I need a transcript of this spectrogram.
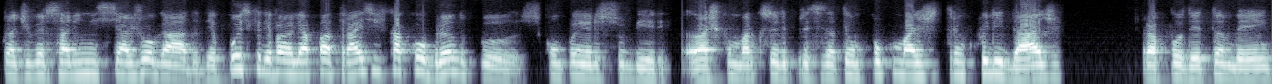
para o adversário iniciar a jogada. Depois que ele vai olhar para trás e ficar cobrando para os companheiros subirem. Eu acho que o Marcos ele precisa ter um pouco mais de tranquilidade para poder também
